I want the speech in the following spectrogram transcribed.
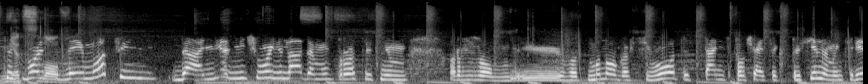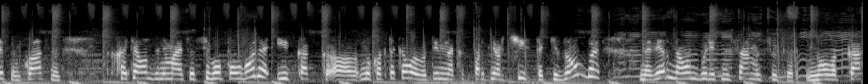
Нет больше слов. для эмоций. Да, нет, ничего не надо, мы просто с ним ржем. И вот много всего. То есть танец получается экспрессивным, интересным, классным. Хотя он занимается всего полгода, и как, а, ну, как таковой, вот именно как партнер чисто кизомбы, наверное, он будет не самый супер. Но вот как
